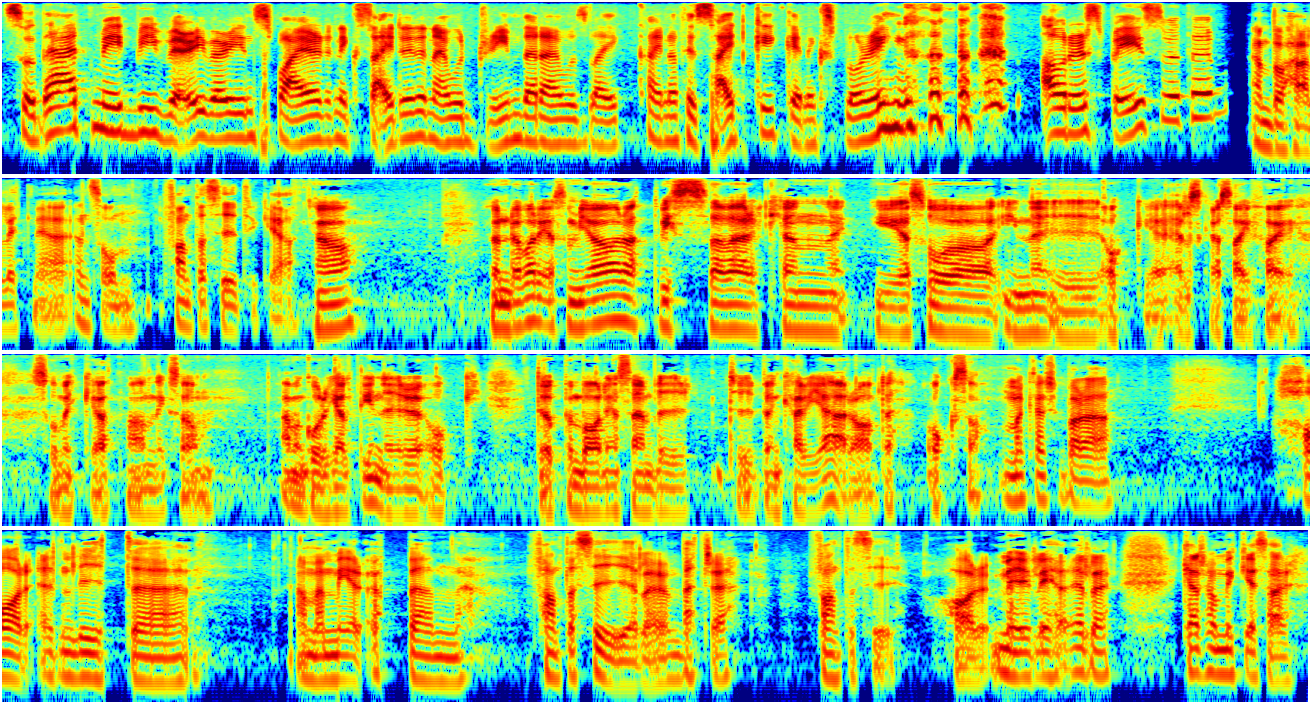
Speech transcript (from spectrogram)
So that made me very, very inspired and excited. And I would dream that I was like kind of his sidekick and exploring outer space with him. Ändå härligt med en sån fantasi tycker jag. Ja. Undrar vad det är som gör att vissa verkligen är så inne i och älskar sci-fi så mycket att man liksom ja, man går helt in i det och det uppenbarligen sen blir typ en karriär av det också. Man kanske bara har en lite ja, men mer öppen fantasi eller en bättre fantasi. Har möjlighet, eller kanske har mycket så här,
